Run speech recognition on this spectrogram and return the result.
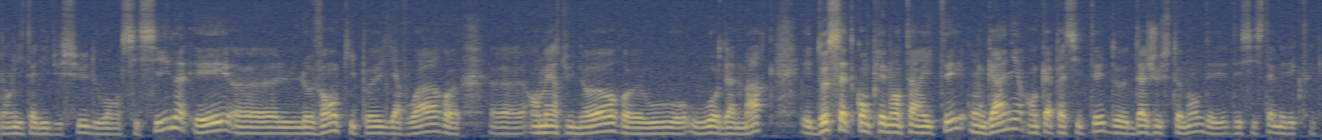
dans l'Italie du Sud ou en Sicile, et le vent qui peut y avoir euh, en mer du Nord euh, ou, au Danemark. Et de cette complémentarité, on gagne en capacité d'ajustement des, des, systèmes électriques.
